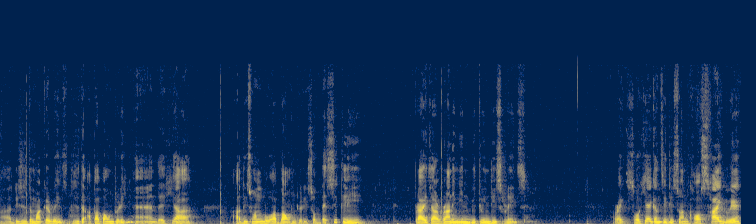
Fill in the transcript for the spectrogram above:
Uh, this is the market range. This is the upper boundary. And here uh, this one lower boundary. So basically price are running in between this range right so here you can see this one called sideways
